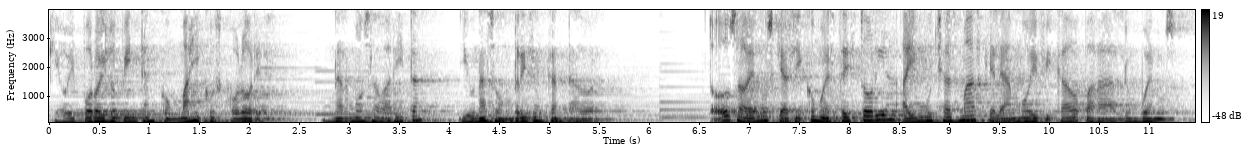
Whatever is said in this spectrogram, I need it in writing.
que hoy por hoy lo pintan con mágicos colores, una hermosa varita y una sonrisa encantadora. Todos sabemos que así como esta historia, hay muchas más que le han modificado para darle un buen uso.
